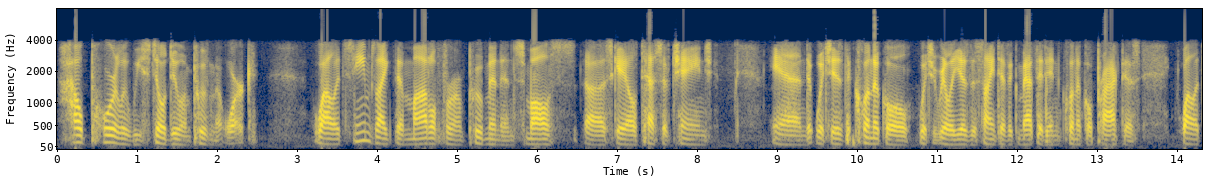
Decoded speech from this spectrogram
how poorly we still do improvement work. While it seems like the model for improvement in small uh, scale tests of change, and which is the clinical, which really is the scientific method in clinical practice, while it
